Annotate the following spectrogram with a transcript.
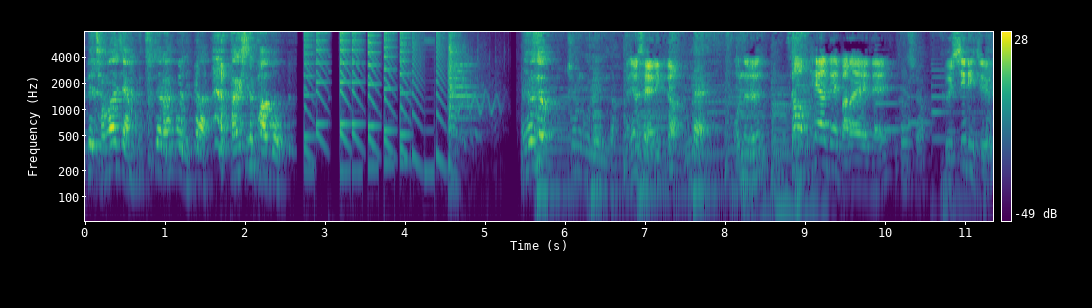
근데 정하지 않고 투자를 한 거니까 당신은 바보. 안녕하세요. 중국입니다. 안녕하세요 에릭입니다 사업해야 돼 말아야 될그 그렇죠. 시리즈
